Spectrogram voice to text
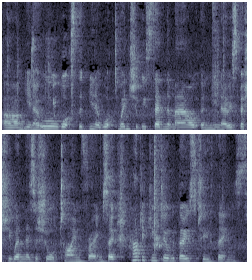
Um, you know, oh, what's the, you know, what, when should we send them out? And you know, especially when there's a short time frame. So, how did you deal with those two things?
